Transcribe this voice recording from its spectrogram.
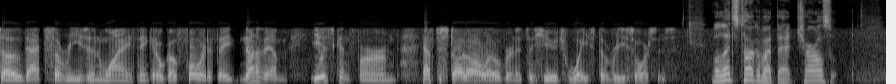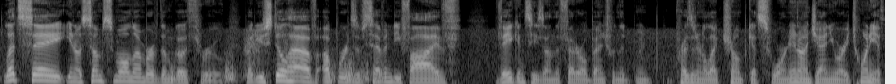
so that's a reason why I think it'll go forward. If they none of them is confirmed, they have to start all over, and it's a huge waste of resources. Well, let's talk about that, Charles let's say you know some small number of them go through, but you still have upwards of 75 vacancies on the federal bench when the when President elect Trump gets sworn in on January 20th.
